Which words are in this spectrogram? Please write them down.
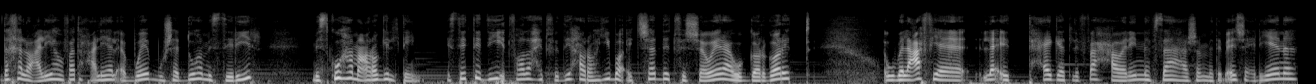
دخلوا عليها وفتحوا عليها الأبواب وشدوها من السرير مسكوها مع راجل تاني. الست دي اتفضحت فضيحة رهيبة اتشدت في الشوارع واتجرجرت وبالعافية لقت حاجة تلفها حوالين نفسها عشان ما تبقاش عريانة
